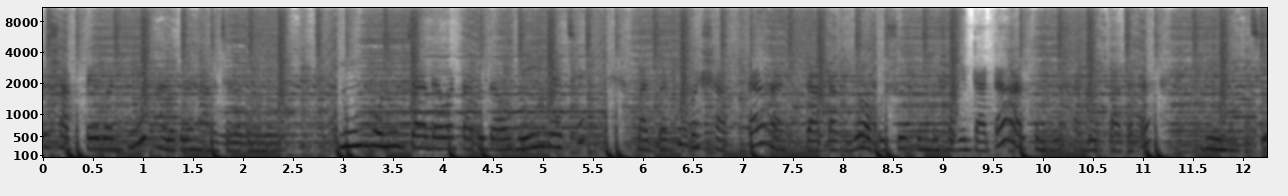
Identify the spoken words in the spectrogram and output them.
তো শাকটা এবার দিয়ে ভালো করে নাড়াচাড়া করে নুন, হলুদ যা দেওয়ার তা তো দেওয়া হয়েই গেছে। বাদ বাকি এবার শাকটা আর ডাটাগুলো অবশ্যই কুমড়ো শাকের ডাটা আর কুমড়ো শাকের পাতাটা দিয়ে নিচ্ছি।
